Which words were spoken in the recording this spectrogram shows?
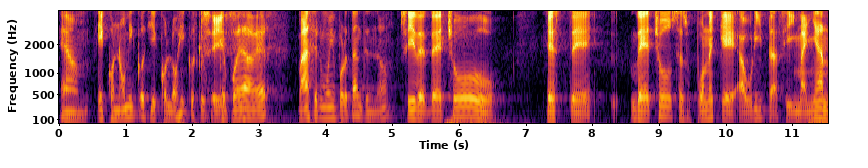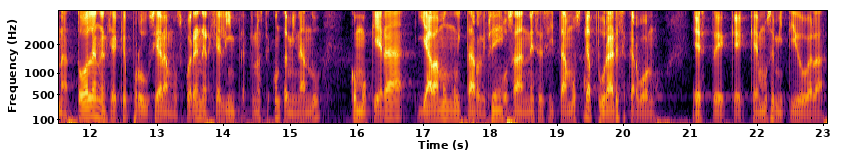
em, económicos y ecológicos que, puede haber van a ser muy importantes, ¿no? Sí, de, de hecho, este, de hecho, se supone que ahorita, si mañana toda la energía que produciéramos fuera energía limpia, que no esté contaminando, como quiera, ya vamos muy tarde. O sea, necesitamos capturar ese carbono. este, que, que hemos emitido, ¿verdad?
